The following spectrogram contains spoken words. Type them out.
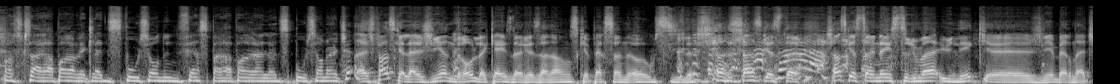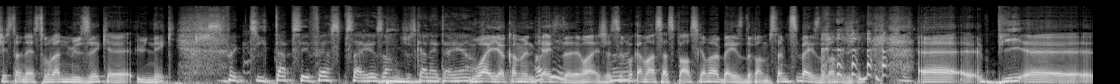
Je pense que ça a rapport avec la disposition d'une fesse par rapport à la disposition d'un chest? Euh, Je pense que la J a une drôle de caisse de résonance que personne a aussi. là. Je pense, je pense que c'est un, je pense que c'est un instrument unique. euh, Julien Bernatchez, c'est un instrument de musique euh, unique. Fait que tu le tapes ses fesses puis ça résonne jusqu'à l'intérieur. Ouais, il y a comme une caisse de. Ouais, je sais Ouais. pas comment ça se passe. C'est comme un bass drum. C'est un petit bass drum. Euh, puis, euh,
